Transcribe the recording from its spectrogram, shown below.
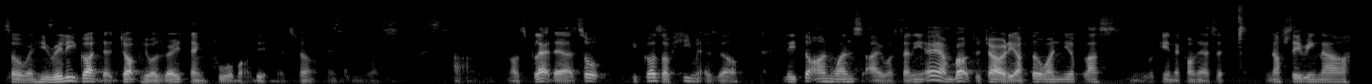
So when he really got that job, he was very thankful about it as well, and I was glad that. So because of him as well, later on, once I was telling, hey, I'm about to try already after one year plus working in the company, I said, enough saving now,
